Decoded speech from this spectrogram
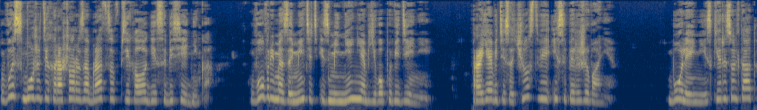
вы сможете хорошо разобраться в психологии собеседника, вовремя заметить изменения в его поведении, проявите сочувствие и сопереживание. Более низкий результат,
